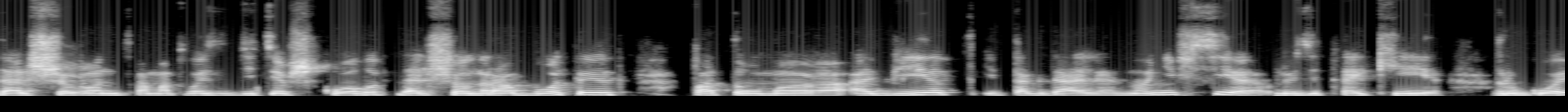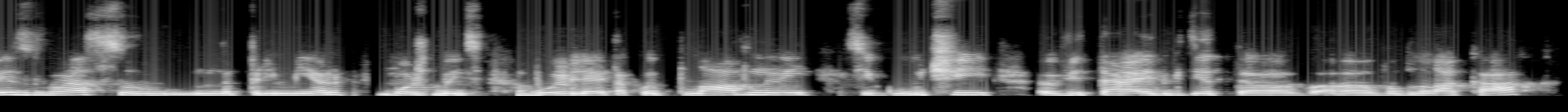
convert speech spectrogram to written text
дальше он там отвозит детей в школу, дальше он работает, потом э, обед и так далее. Но не все люди такие. Другой из вас, например, может быть более такой плавный, тягучий, витает где-то в, в облаках,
